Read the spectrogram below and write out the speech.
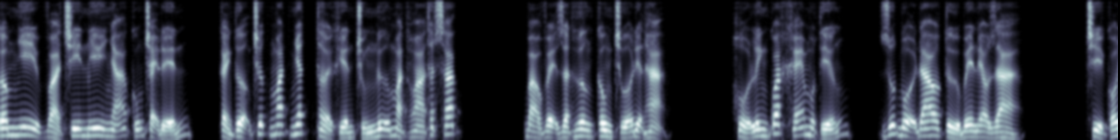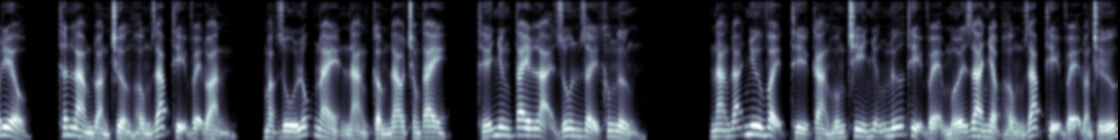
âm nhi và chi ni nhã cũng chạy đến, cảnh tượng trước mắt nhất thời khiến chúng nữ mặt hoa thất sắc. Bảo vệ giật hương công chúa điện hạ. Hổ linh quát khẽ một tiếng, rút bội đao từ bên eo ra. Chỉ có điều, thân làm đoàn trưởng hồng giáp thị vệ đoàn, mặc dù lúc này nàng cầm đao trong tay, thế nhưng tay lại run rẩy không ngừng. Nàng đã như vậy thì càng hướng chi những nữ thị vệ mới gia nhập hồng giáp thị vệ đoàn chứ.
